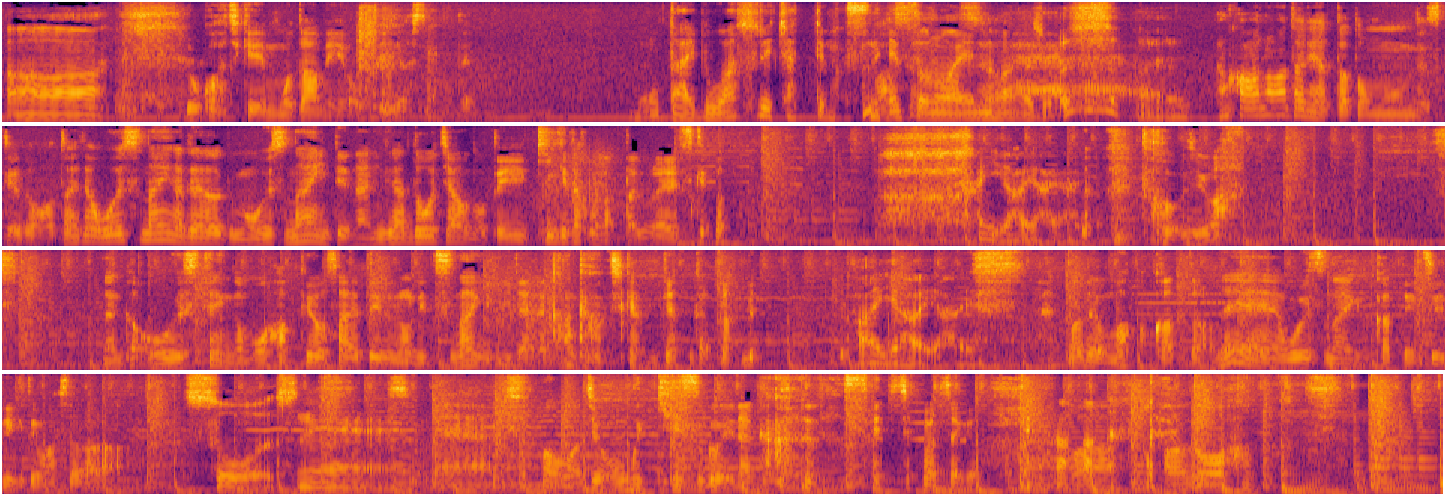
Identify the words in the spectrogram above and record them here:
あ68系もうダメよって言い出したのであ、もうだいぶ忘れちゃってますね、すその辺のよ話ねは。はい。なんかあの辺りやったと思うんですけど大体 OS9 が出た時も OS9 って何がどうちゃうのって聞きたくなったぐらいですけど はいはいはいはい。当時はなんか OS10 がもう発表されてるのにつなぎみたいな感覚しか見てなかったんではいはいはい。まあでも Mac 買ったらね OS9 が勝手についてきてましたからそうですねで。すよねまあまあじゃあ思いっきりすごいなんかこれ脱線しちゃいましたけどまああの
